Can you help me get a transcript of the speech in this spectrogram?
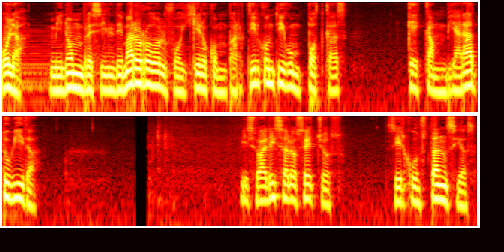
Hola, mi nombre es Ildemaro Rodolfo y quiero compartir contigo un podcast que cambiará tu vida. Visualiza los hechos, circunstancias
